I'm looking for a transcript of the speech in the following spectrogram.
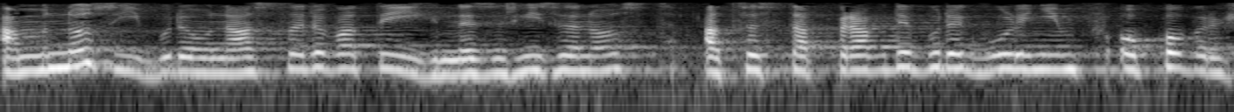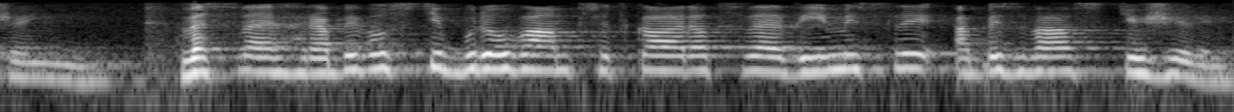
A mnozí budou následovat jejich nezřízenost a cesta pravdy bude kvůli nim v opovržení. Ve své hrabivosti budou vám předkládat své výmysly, aby z vás těžili.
